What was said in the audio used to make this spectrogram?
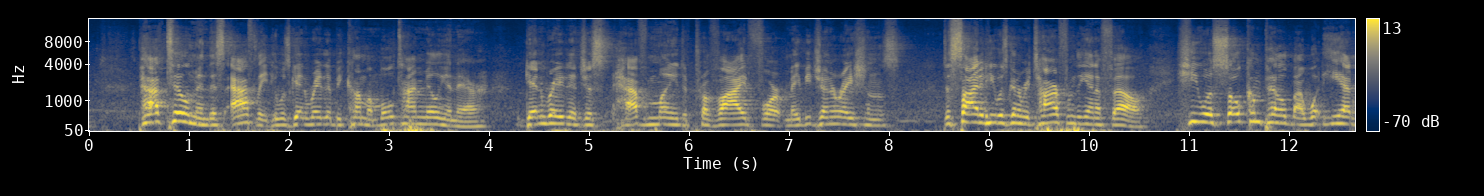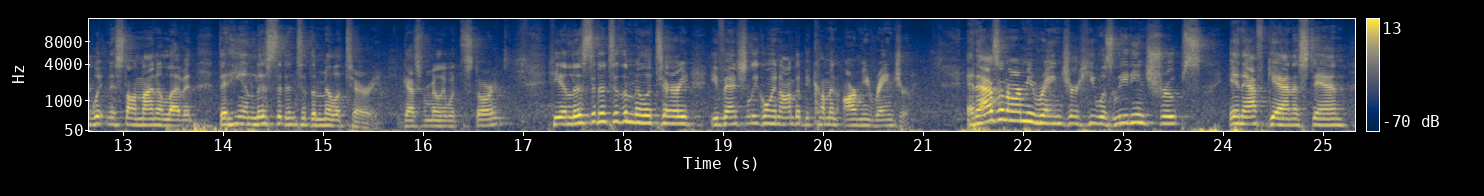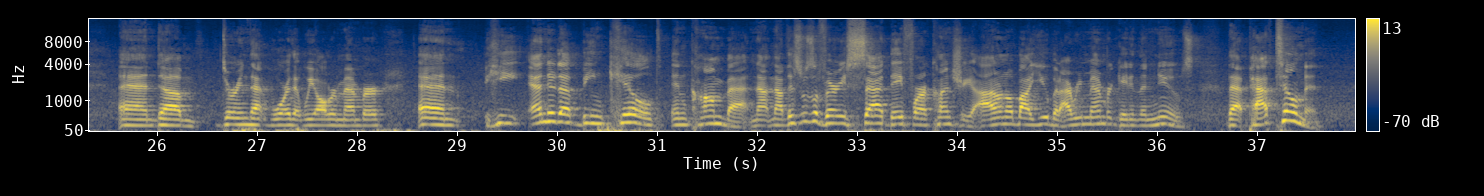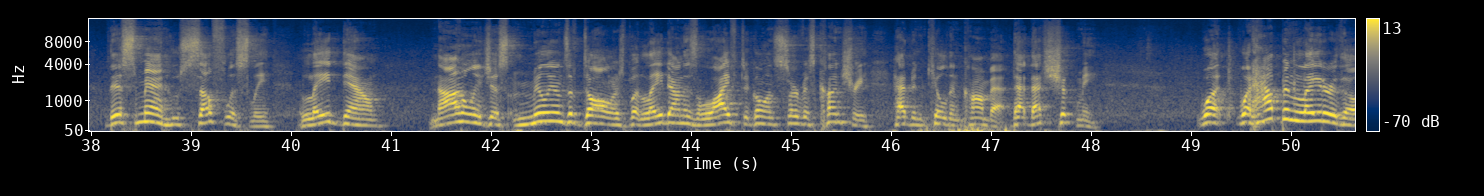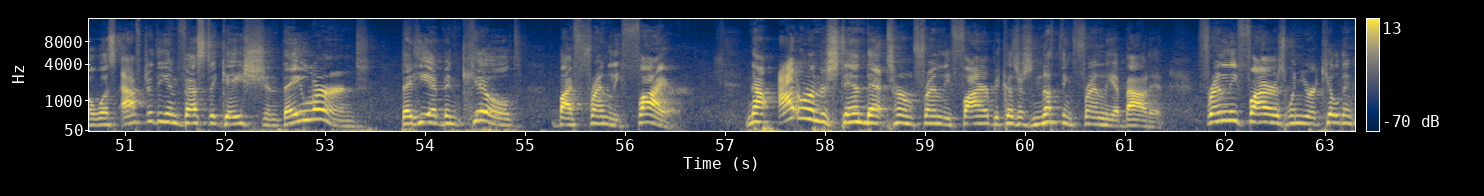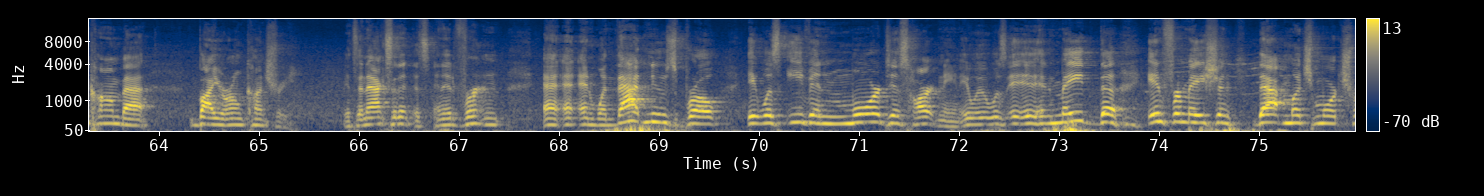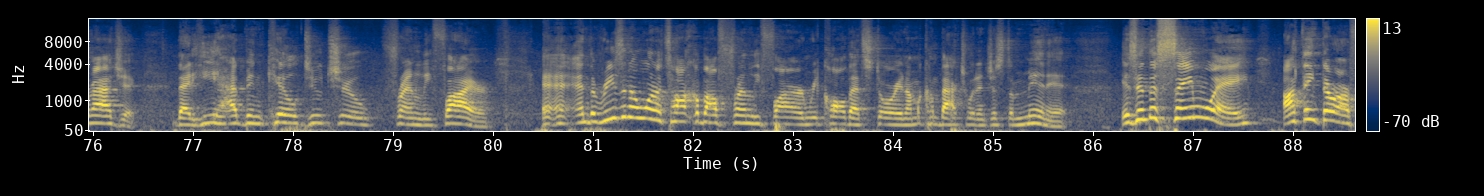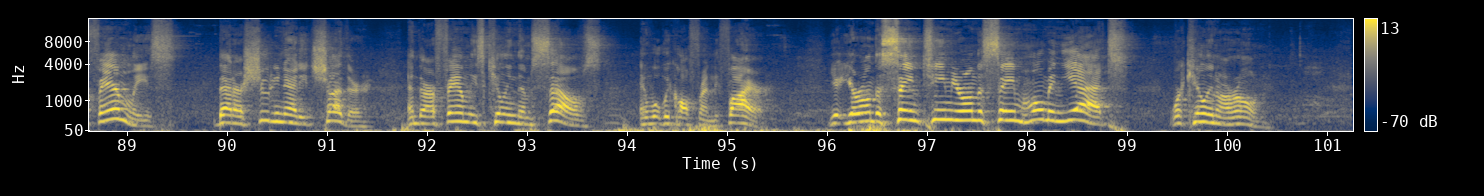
Pat Tillman, this athlete who was getting ready to become a multimillionaire, getting ready to just have money to provide for maybe generations, decided he was going to retire from the NFL. He was so compelled by what he had witnessed on 9 11 that he enlisted into the military. You guys familiar with the story? He enlisted into the military, eventually going on to become an Army Ranger. And as an Army Ranger, he was leading troops in Afghanistan and um, during that war that we all remember. And he ended up being killed in combat. Now, now, this was a very sad day for our country. I don't know about you, but I remember getting the news that Pat Tillman, this man who selflessly laid down not only just millions of dollars, but laid down his life to go and serve his country, had been killed in combat. That, that shook me. What, what happened later, though, was after the investigation, they learned that he had been killed by friendly fire. Now, I don't understand that term friendly fire because there's nothing friendly about it. Friendly fire is when you are killed in combat by your own country. It's an accident, it's inadvertent. And, and, and when that news broke, it was even more disheartening. It, it was it, it made the information that much more tragic that he had been killed due to friendly fire. And, and the reason I want to talk about friendly fire and recall that story, and I'm gonna come back to it in just a minute, is in the same way. I think there are families that are shooting at each other, and there are families killing themselves in what we call friendly fire. You're on the same team, you're on the same home, and yet we're killing our own.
